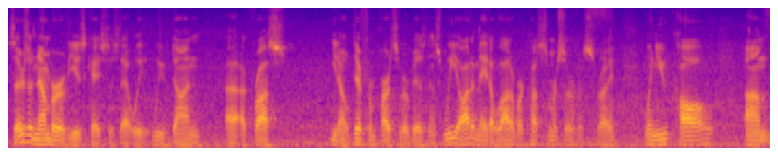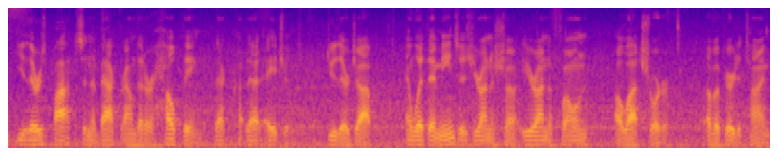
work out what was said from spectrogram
so there's a number of use cases that we, we've done uh, across you know, different parts of our business. We automate a lot of our customer service, right? When you call, um, you, there's bots in the background that are helping that, that agent do their job. And what that means is you're on, the you're on the phone a lot shorter of a period of time,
